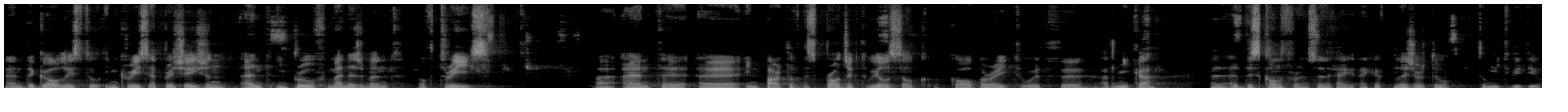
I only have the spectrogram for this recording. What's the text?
And the goal is to increase appreciation and improve management of trees. Uh, and uh, uh, in part of this project, we also co cooperate with uh, Arnika uh, at this conference, and I, I, have pleasure to, to meet with you.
